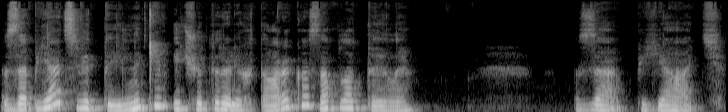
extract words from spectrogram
За 5 світильників і 4 ліхтарика заплатили. За 5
